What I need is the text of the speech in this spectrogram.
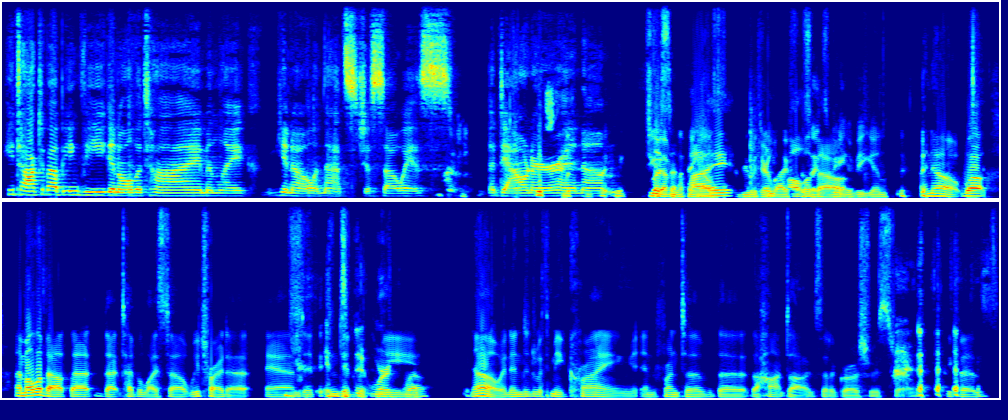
he talked about being vegan all the time and like, you know, and that's just always a downer. And, um, Do you Listen, have nothing else to do with your life besides about- being a vegan? I know. Well, I'm all about that that type of lifestyle. We tried it, and it ended didn't with work me. well. No, it ended with me crying in front of the the hot dogs at a grocery store because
